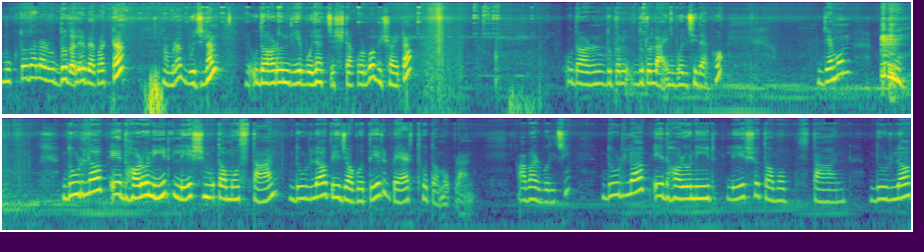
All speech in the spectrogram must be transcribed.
মুক্তদল আর রুদ্ধদলের ব্যাপারটা আমরা বুঝলাম। উদাহরণ দিয়ে বোঝার চেষ্টা করব বিষয়টা। উদাহরণ দুটো দুটো লাইন বলছি, দেখো। যেমন, দুর্লভ এ ধরনীর লেশতম স্থান, দুর্লভ এ জগতের ব্যর্থতম প্রাণ। আবার বলছি, দুর্লভ এ ধরনীর লেশতম স্থান, দুর্লভ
